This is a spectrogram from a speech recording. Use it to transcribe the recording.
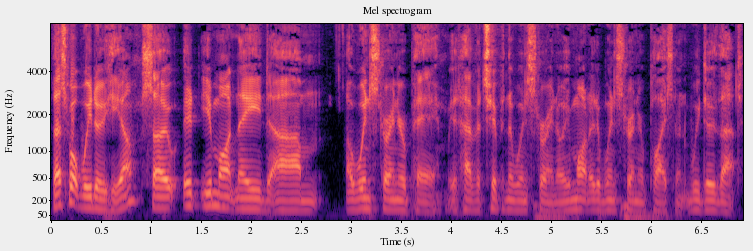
that's what we do here. So it, you might need um, a windscreen repair. You'd have a chip in the windscreen, or you might need a windscreen replacement. We do that.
